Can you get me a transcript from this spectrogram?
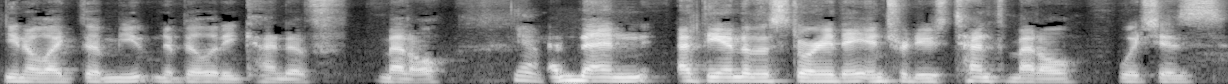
you know like the mutant ability kind of metal. Yeah. And then at the end of the story, they introduce tenth metal, which is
